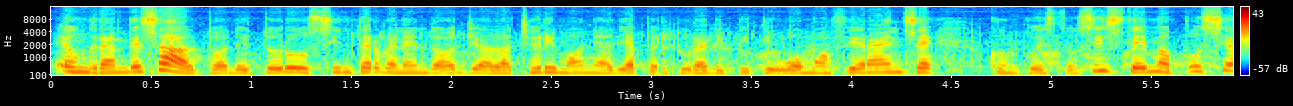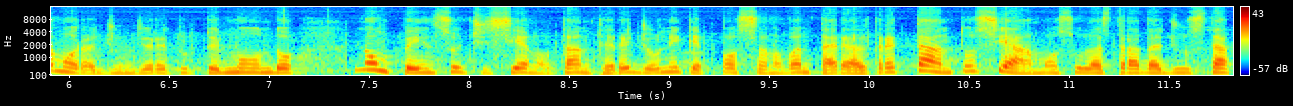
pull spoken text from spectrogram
È un grande salto, ha detto Rossi, intervenendo oggi alla cerimonia di apertura di PT Uomo a Firenze. Con questo sistema possiamo raggiungere raggiungere tutto il mondo. Non penso ci siano tante regioni che possano vantare altrettanto, siamo sulla strada giusta.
